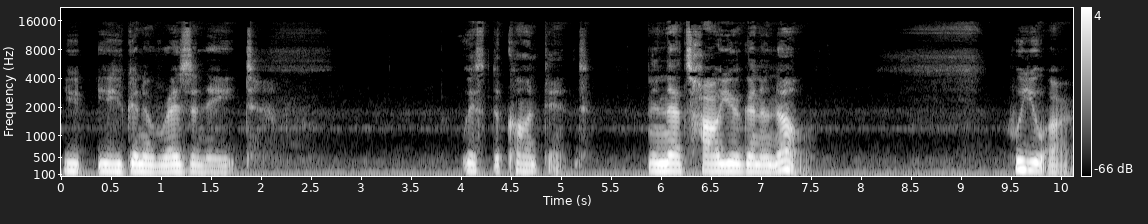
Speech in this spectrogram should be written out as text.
You you're gonna resonate with the content. And that's how you're gonna know who you are.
